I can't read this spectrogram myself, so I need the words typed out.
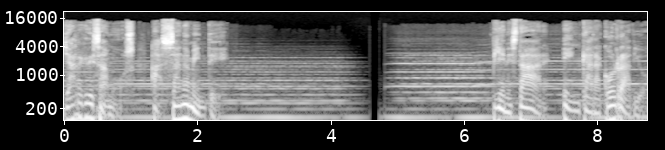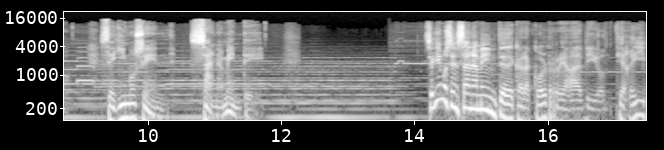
Ya regresamos a Sanamente. Bienestar en Caracol Radio. Seguimos en Sanamente. Seguimos en Sanamente de Caracol Radio. Thierry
